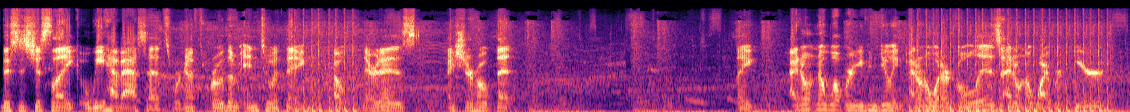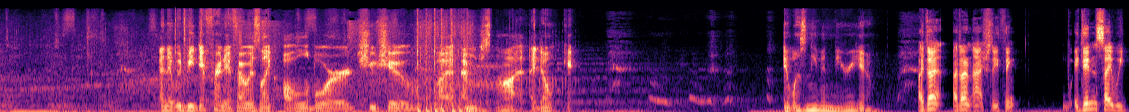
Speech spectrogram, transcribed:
This is just like we have assets. We're gonna throw them into a thing. Oh, there it is. I sure hope that like I don't know what we're even doing. I don't know what our goal is. I don't know why we're here. And it would be different if I was like all aboard, choo choo, but I'm just not. I don't get. It wasn't even near you. I don't I don't actually think it didn't say we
